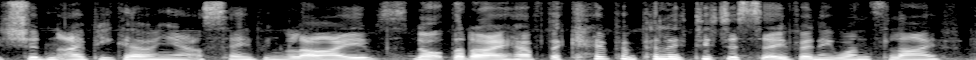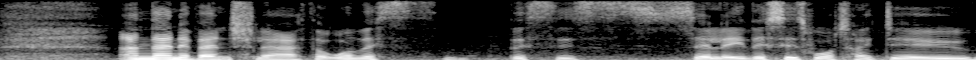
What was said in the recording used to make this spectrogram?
shouldn't I be going out saving lives? Not that I have the capability to save anyone's life. And then eventually I thought, well, this this is silly. This is what I do.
